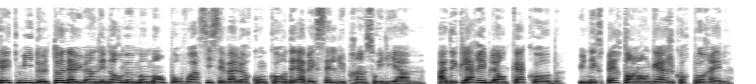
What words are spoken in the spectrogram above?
Kate Middleton a eu un énorme moment pour voir si ses valeurs concordaient avec celles du prince William, a déclaré Blanca Cobb, une experte en langage corporel,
